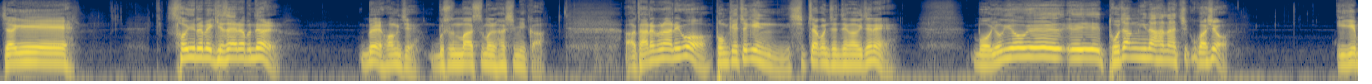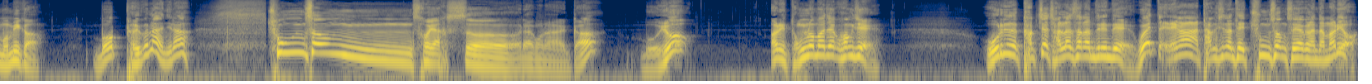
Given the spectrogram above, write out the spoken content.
저기 서유럽의 기사 여러분들, 네 황제 무슨 말씀을 하십니까? 아, 다른 건 아니고 본격적인 십자군 전쟁하기 전에 뭐 여기 여기 도장이나 하나 찍고 가쇼. 이게 뭡니까? 뭐 별건 아니라 충성 서약서라고나 할까? 뭐요? 아니 동로마작 황제 우리는 각자 잘난 사람들인데 왜 내가 당신한테 충성 서약을 한단 말이오?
